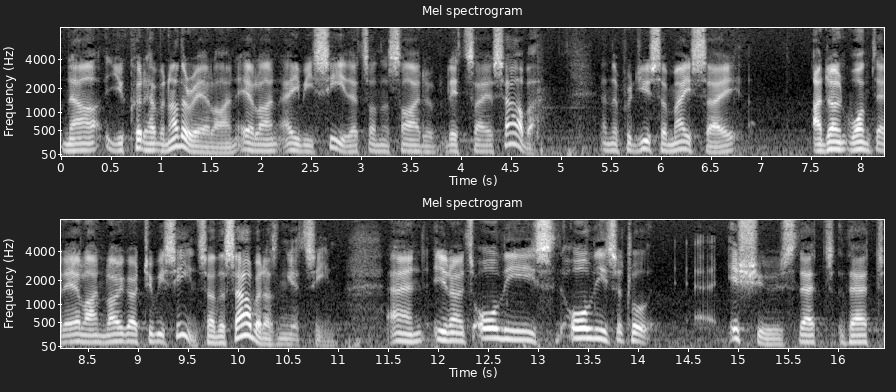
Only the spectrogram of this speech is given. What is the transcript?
Now, you could have another airline, airline ABC, that's on the side of, let's say, a Sauber. And the producer may say, I don't want that airline logo to be seen, so the Sauber doesn't get seen. And, you know, it's all these, all these little issues that that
